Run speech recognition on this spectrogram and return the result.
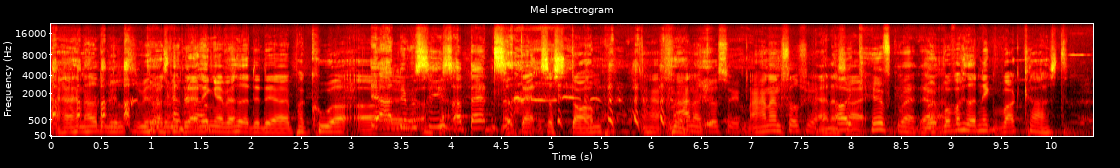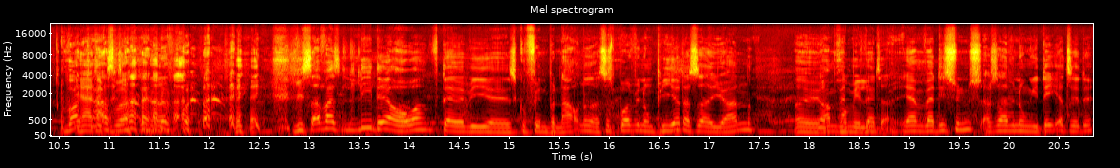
han havde det vildt. Vi havde sådan en blanding af, hvad hedder det der, parkour og, Ja, lige øh, præcis. Og dans. og dans og stomp. Ja, nej, nej, det var sygt. Nej, han er en fed fyr. Ja, han er sej. kæft, mand. Hvor- Ja. Hvorfor hedder den ikke Vodcast? Vodcast. vi sad faktisk lige derovre, da vi øh, skulle finde på navnet, og så spurgte vi nogle piger, der sad i hjørnet, øh, om hvad, promilletær. hvad, ja, hvad de synes, og så havde vi nogle idéer til det.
